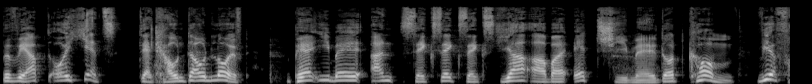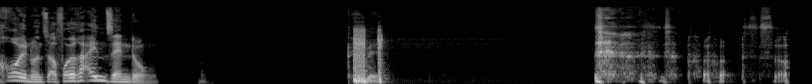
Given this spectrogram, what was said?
Bewerbt euch jetzt. Der Countdown läuft. Per E-Mail an 666 ja aber at gmail.com. Wir freuen uns auf eure Einsendung. Pimmel. so.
